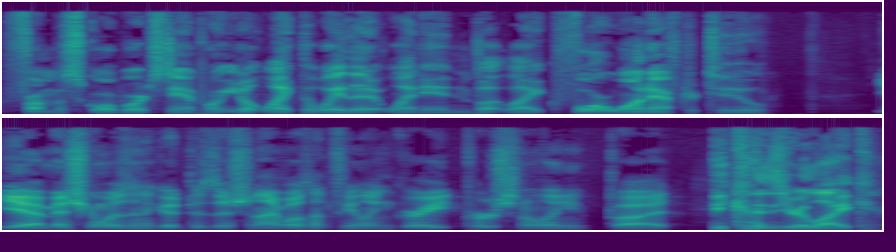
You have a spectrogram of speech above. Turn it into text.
from a scoreboard standpoint. You don't like the way that it went in, but like four one after two, Yeah, Michigan was in a good position. I wasn't feeling great personally, but because you're like,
